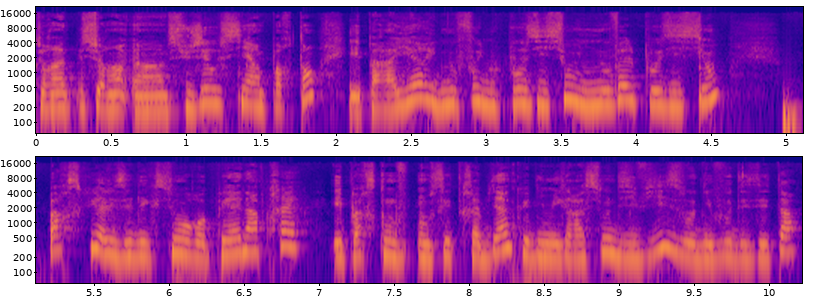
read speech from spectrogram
sur, un, sur un, sujet aussi important. Et par ailleurs, il nous faut une position, une nouvelle position, parce qu'il y a les élections européennes après. Et parce qu'on sait très bien que l'immigration divise au niveau des États.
